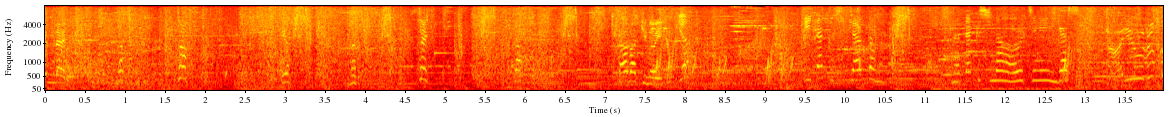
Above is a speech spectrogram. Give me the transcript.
遠なり。よっはっせいた裁きの一痛くしちゃうかも私のお家にい?らしさゆるこ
